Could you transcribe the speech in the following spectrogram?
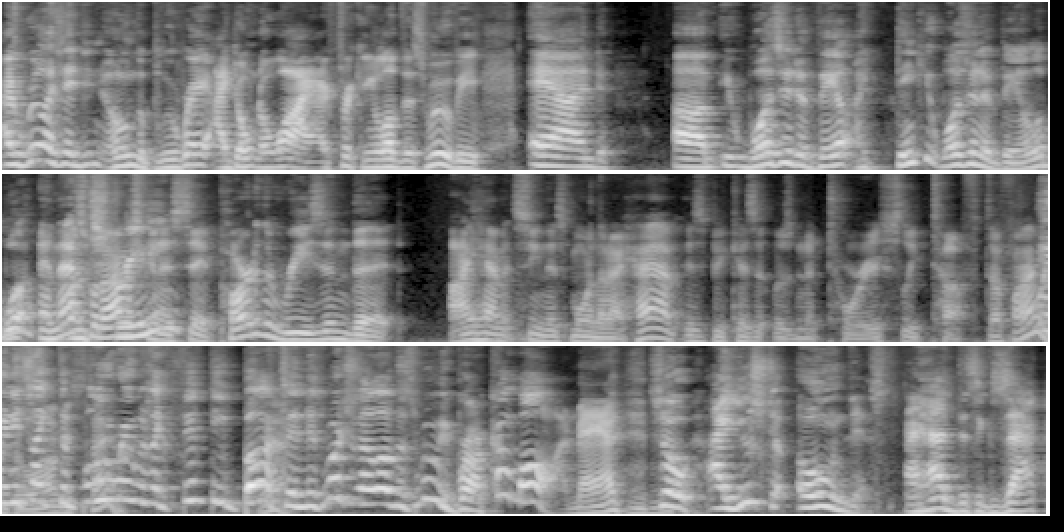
I realized I didn't own the Blu-ray. I don't know why. I freaking love this movie, and um, it wasn't available. I think it wasn't available. Well, and that's what I was going to say. Part of the reason that I haven't seen this more than I have is because it was notoriously tough to find. And it's like the. Blu-ray was like fifty bucks, and as much as I love this movie, bro, come on, man. Mm-hmm. So I used to own this. I had this exact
